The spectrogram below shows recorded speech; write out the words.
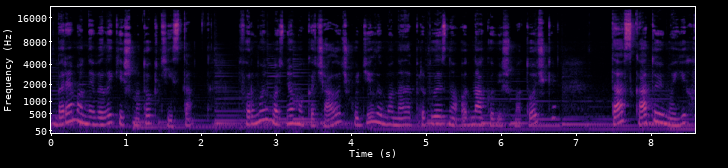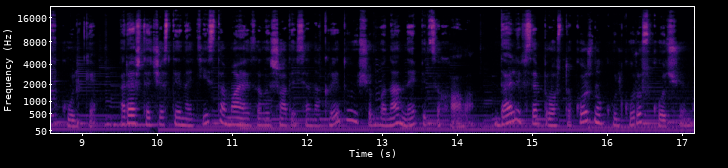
Беремо невеликий шматок тіста, формуємо з нього качалочку, ділимо на приблизно однакові шматочки та скатуємо їх в кульки. Решта частина тіста має залишатися накритою, щоб вона не підсохала. Далі все просто, кожну кульку розкочуємо.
